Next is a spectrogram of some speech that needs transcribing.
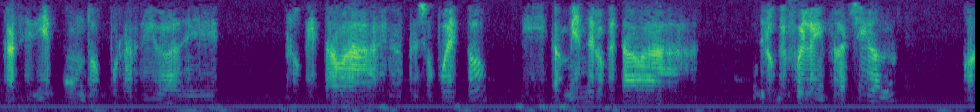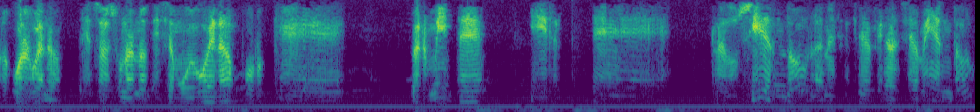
casi 10 puntos por arriba de lo que estaba en el presupuesto y también de lo que estaba de lo que fue la inflación con lo cual bueno eso es una noticia muy buena porque permite ir eh, reduciendo la necesidad de financiamiento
